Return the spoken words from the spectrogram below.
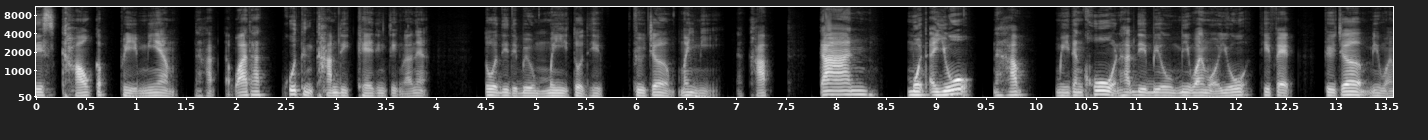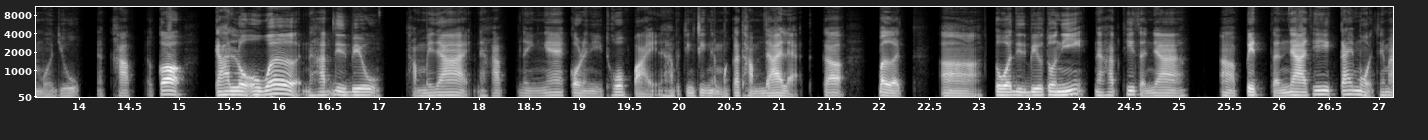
discount กับ premium นะครับ แต่ว่าถ้าพูดถึง time decay จริง ๆ แล้วเนี่ย ตัว DW มีตัวที่ฟิวเจอร์ไม่มีนะครับ การหมดอายุนะครับมีทั้งคู่นะครับ DW มีวันหมดอายุ t f e c Future มีวันหมดอายุนะครับ แล้วก็การ roll over นะครับ DW ทำไม่ได้นะครับ ในแง่กรณีทั่วไปนะครับ จริงๆเนี่ยมันก็ทำได้แหละ ก็เปิดตัว DW ตัวนี้นะครับที่สัญญา ปิดสัญญาที่ใกล้หมดใช่ไหม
